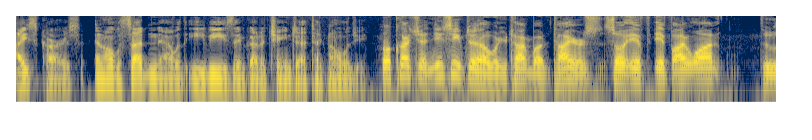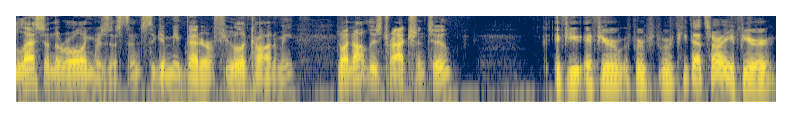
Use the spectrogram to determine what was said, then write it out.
ICE cars, and all of a sudden now with EVs, they've got to change that technology. Well, question. You seem to know what you're talking about tires. So if if I want to lessen the rolling resistance to give me better fuel economy, do I not lose traction too? If you if you're repeat that, sorry, if you're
